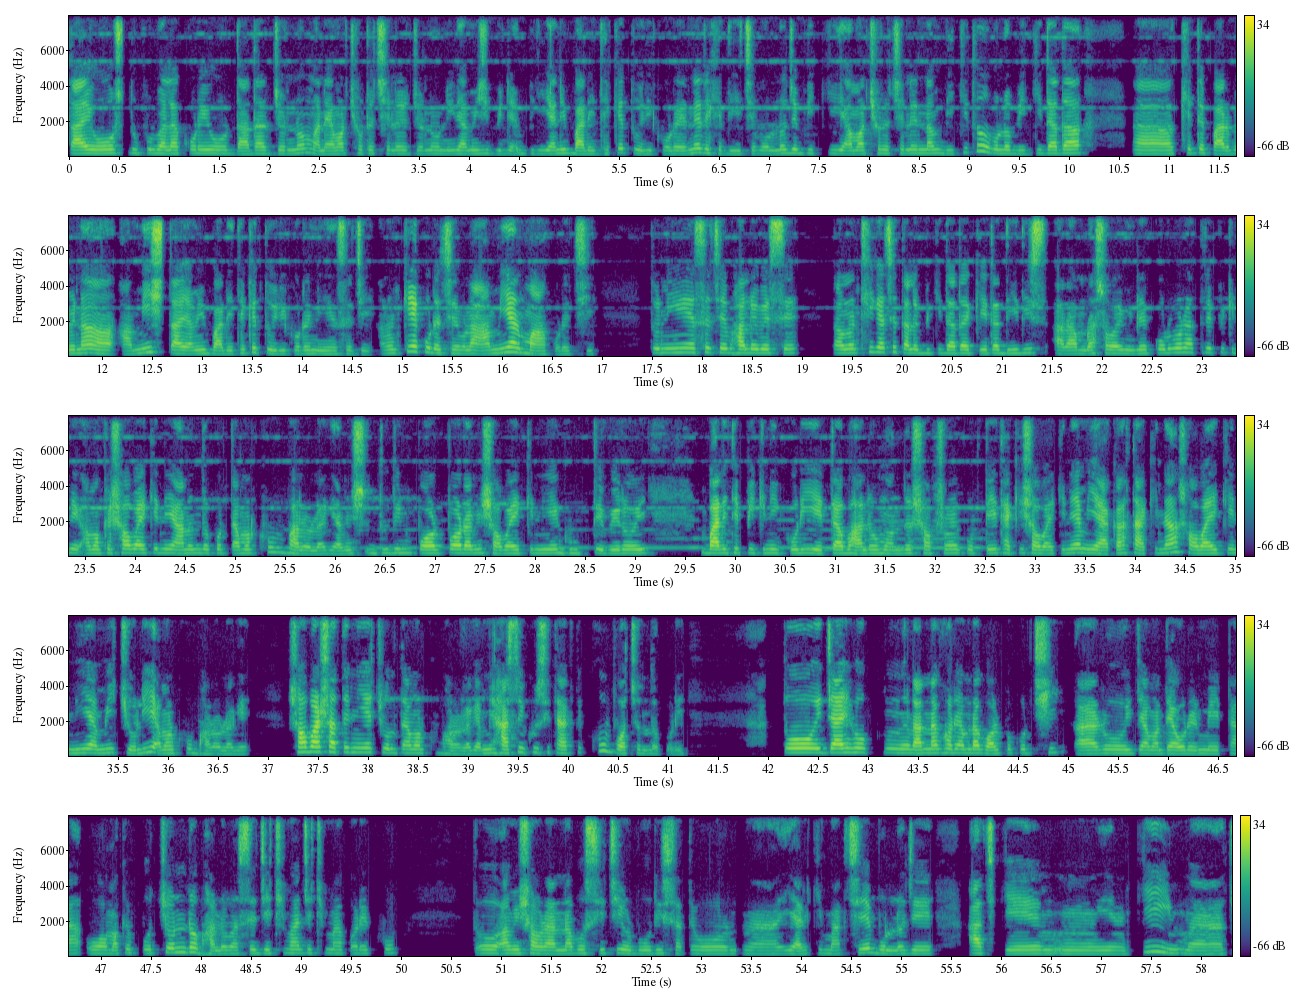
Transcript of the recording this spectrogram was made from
তাই ও দুপুরবেলা করে ওর দাদার জন্য মানে আমার ছোট ছেলের জন্য নিরামিষ বিরিয়ানি বাড়ি থেকে তৈরি করে এনে রেখে দিয়েছে। বলল যে, বিকি, আমার ছোট ছেলের নাম বিকি তো? বলল, বিকি দাদা খেতে পারবে না আমিষ, তাই আমি বাড়ি থেকে তৈরি করে নিয়ে এসেছি। আমি, কে করেছে? বলে আমি আর মা করেছি। তো নিয়ে এসেছে, ভালোবেসে। তা ঠিক আছে, তাহলে বিকি দাদাকে এটা দিয়ে দিস আর আমরা সবাই মিলে করব রাত্রে পিকনিক আমাকে সবাইকে নিয়ে আনন্দ করতে আমার খুব ভালো লাগে। আমি দুদিন পর পর আমি সবাইকে নিয়ে ঘুরতে বেরোই, বাড়িতে পিকনিক করি, এটা ভালো মন্দ সবসময় করতেই থাকি, সবাইকে নিয়ে। আমি একা থাকি না, সবাইকে নিয়ে আমি চলি, আমার খুব ভালো লাগে। সবার সাথে নিয়ে চলতে আমার খুব ভালো লাগে। আমি হাসি খুশি থাকতে খুব পছন্দ করি। তো যাই হোক রান্নাঘরে আমরা গল্প করছি। আর ওই যে আমার দেওরের মেয়েটা, ও আমাকে প্রচণ্ড ভালোবাসে, জেঠিমা জেঠিমা করে খুব। তো আমি সব রান্না বসিয়েছি, ওর বৌদির সাথে ওর ইয়ার্কি মারছে। বলল যে, আজকে কি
